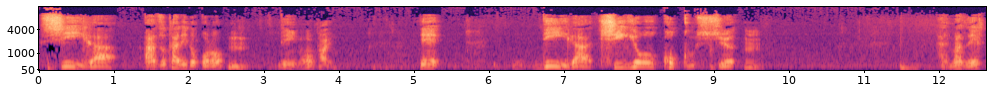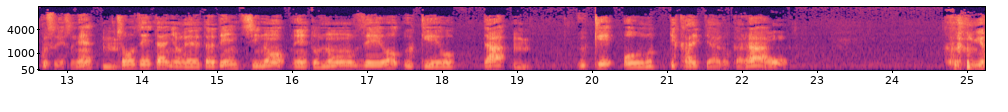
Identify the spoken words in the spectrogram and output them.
C が預かりどころうん。でいいの？はい。で D が治業国主、うん。はい、まず X ですね、うん。徴税単位に分けられた電池の、えー、と納税を請け負ったうん。請け負うって書いてあるから不明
